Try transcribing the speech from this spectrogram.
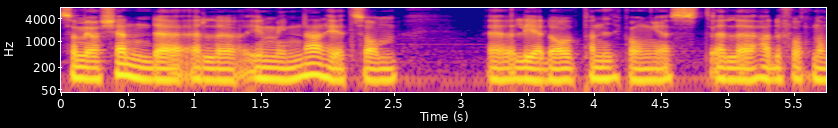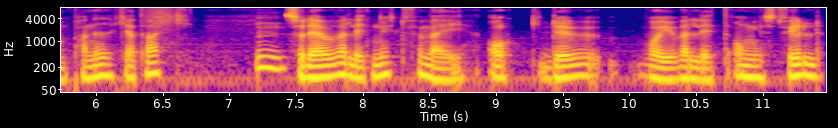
som jag kände eller i min närhet som eh, led av panikångest eller hade fått någon panikattack. Mm. Så det var väldigt nytt för mig och du var ju väldigt ångestfylld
